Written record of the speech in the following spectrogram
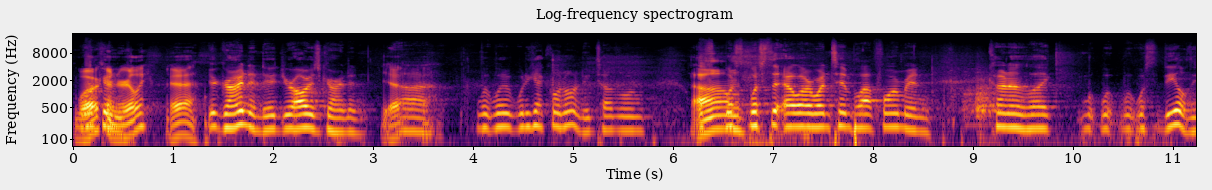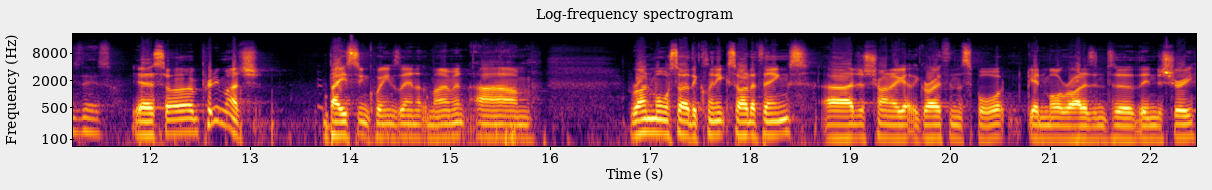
working, Working. really. Yeah. You're grinding, dude. You're always grinding. Yeah. Uh, what, what, what do you got going on, dude? Tell everyone. What's, Um, what's, what's the LR110 platform and kind of like what, what, what's the deal these days? Yeah, so I'm pretty much based in Queensland at the moment. Um, run more so the clinic side of things, uh, just trying to get the growth in the sport, getting more riders into the industry.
